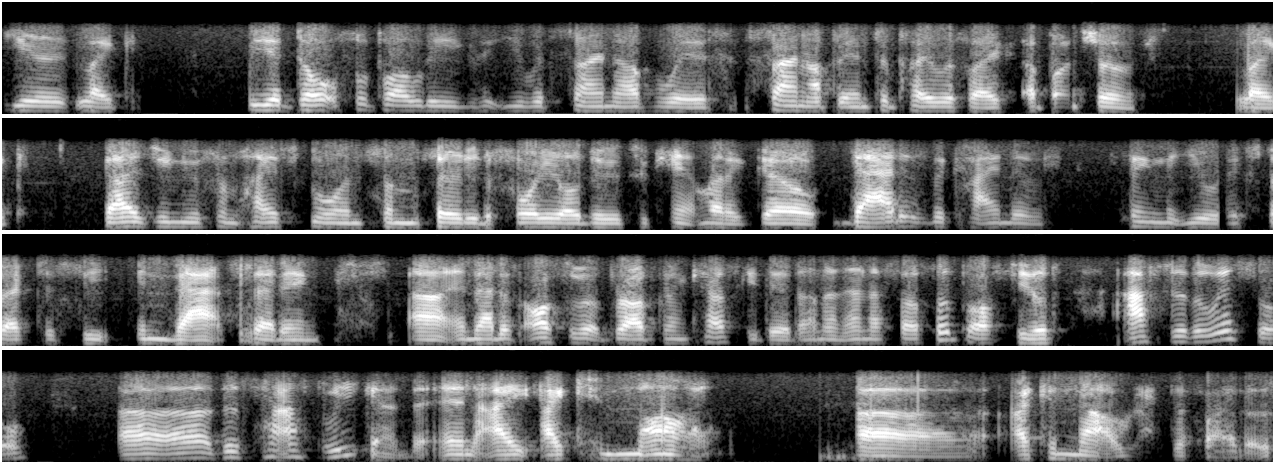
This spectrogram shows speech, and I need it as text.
you're like the adult football league that you would sign up with, sign up in to play with like a bunch of like guys you knew from high school and some 30 to 40 year old dudes who can't let it go. That is the kind of that you would expect to see in that setting. Uh, and that is also what Rob Gronkowski did on an NFL football field after the whistle uh, this past weekend. And I, I cannot, uh, I cannot rectify those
